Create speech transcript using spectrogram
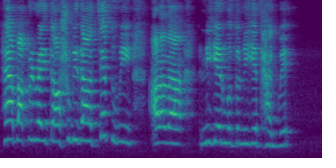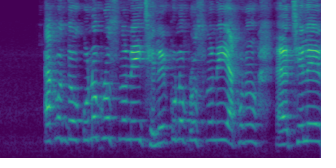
হ্যাঁ বাপের বাড়িতে অসুবিধা হচ্ছে তুমি আলাদা নিজের মতো নিজে থাকবে। এখন তো কোনো প্রশ্ন নেই, ছেলের কোনো প্রশ্ন নেই এখনও ছেলের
